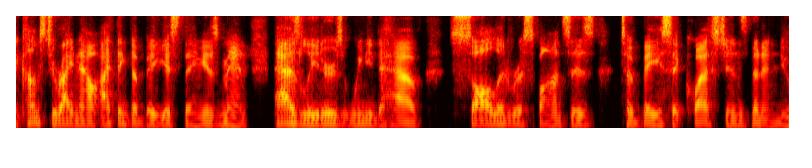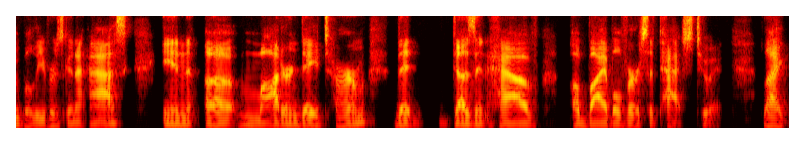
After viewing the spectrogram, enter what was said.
it comes to right now, I think the biggest thing is man, as leaders, we need to have solid responses to basic questions that a new believer is going to ask in a modern day term that doesn't have a Bible verse attached to it. Like,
